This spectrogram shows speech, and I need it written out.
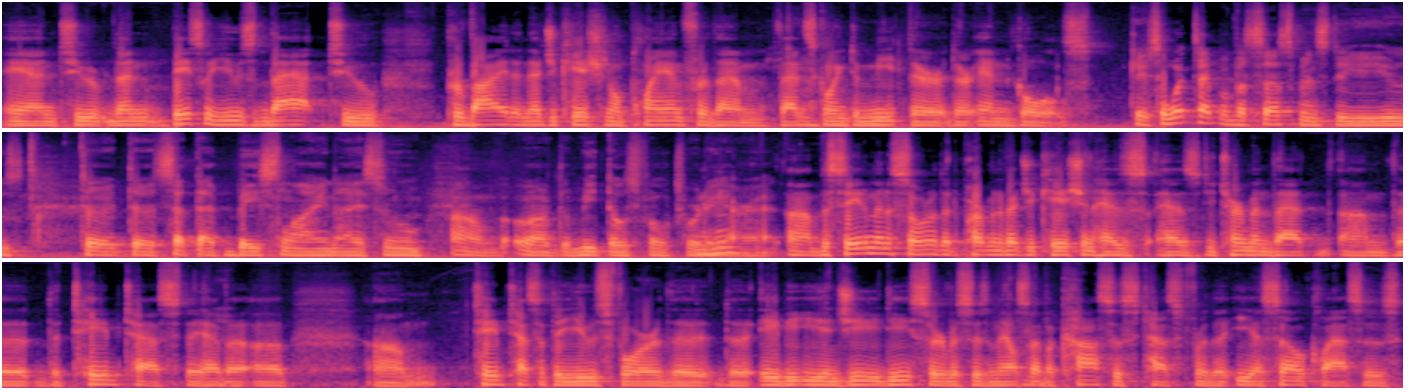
and to then basically use that to provide an educational plan for them that's okay. going to meet their, their end goals. Okay, so what type of assessments do you use to, to set that baseline, I assume, um, uh, to meet those folks where mm -hmm. they mm-hmm. are at? Um, the state of Minnesota, the Department of Education has, has determined that um, the, the TABE test, they have yeah. a, a um, TABE test that they use for the, the ABE and GED services, and they also have a CASAS test for the ESL classes.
